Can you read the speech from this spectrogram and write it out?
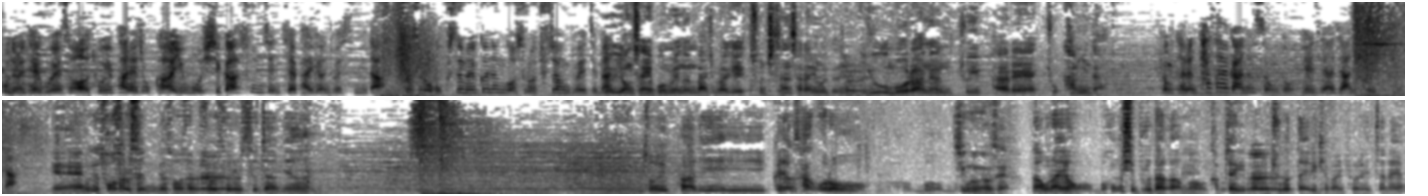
오늘 대구에서 조이팔의 조카 유모 씨가 숨진 채 발견됐습니다. 스스로 목숨을 끊은 것으로 추정되지만 그 영상에 보면은 마지막에 손짓한 사람이 보이거든요. 유모라는 조이팔의 조카입니다. 경찰은 타살 가능성도 배제하지 않고 있습니다. 예. 이게 소설 쓰는 게 소설, 소설을 쓰자면 조이팔이 이 그냥 사고로 어, 뭐 신근경색. 나훈아의 뭐 홍시 부르다가 뭐 갑자기 뭐 죽었다 이렇게 발표를 했잖아요.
